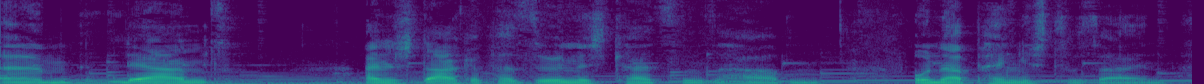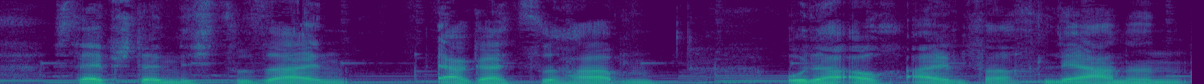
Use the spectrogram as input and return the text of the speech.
ähm, lernt, eine starke Persönlichkeit zu haben, unabhängig zu sein, selbstständig zu sein, Ehrgeiz zu haben oder auch einfach lernen,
